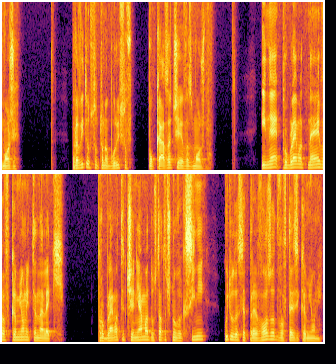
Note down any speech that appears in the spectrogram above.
може. Правителството на Борисов показа, че е възможно. И не, проблемът не е в камионите на леки. Проблемът е, че няма достатъчно вакцини, които да се превозват в тези камиони.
